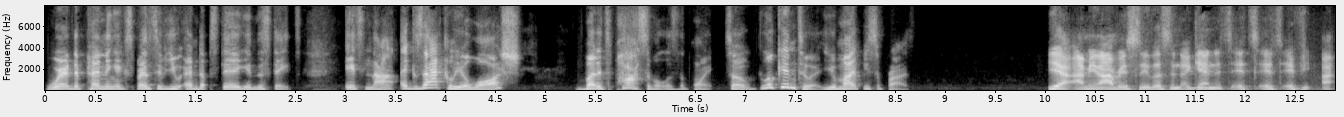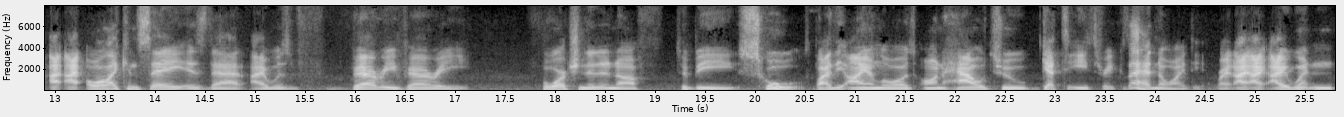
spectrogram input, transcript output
where, depending expensive, you end up staying in the states. It's not exactly a wash, but it's possible. Is the point? So look into it. You might be surprised. Yeah, I mean, obviously, listen. Again, it's it's it's if you, I, I all I can say is that I was very very fortunate enough to be schooled by the Iron Lords on how to get to E3 because I had no idea, right? I, I, I went and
